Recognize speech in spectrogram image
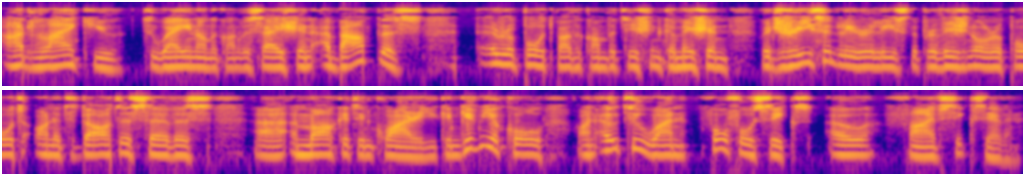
I'd like you to weigh in on the conversation about this report by the Competition Commission, which recently released the provisional report on its data service, uh, a market inquiry. You can give me a call on 021 446 0567.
